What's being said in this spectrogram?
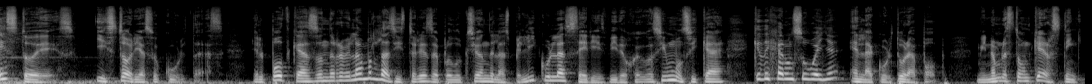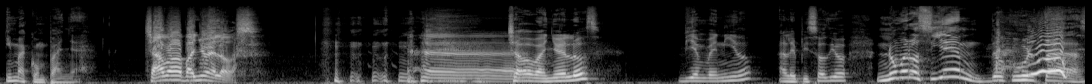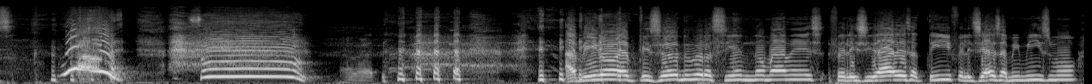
Esto es Historias Ocultas, el podcast donde revelamos las historias de producción de las películas, series, videojuegos y música que dejaron su huella en la cultura pop. Mi nombre es Tom Kersting y me acompaña. Chava Bañuelos. Chava Bañuelos, bienvenido al episodio número 100 de Ocultas. Amigo, episodio número 100, no mames. Felicidades a ti, felicidades a mí mismo.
